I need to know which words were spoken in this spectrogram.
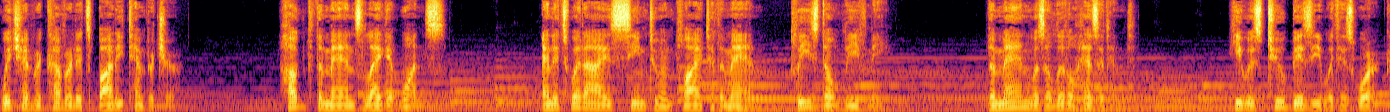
Which had recovered its body temperature. Hugged the man's leg at once. And its wet eyes seemed to imply to the man, please don't leave me. The man was a little hesitant. He was too busy with his work.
